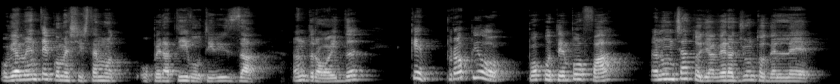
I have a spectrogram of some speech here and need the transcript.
Ovviamente come sistema operativo utilizza Android che proprio poco tempo fa ha annunciato di aver aggiunto delle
